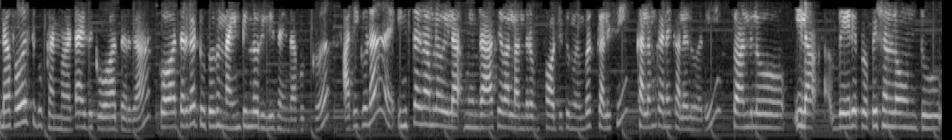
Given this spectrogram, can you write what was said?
నా ఫస్ట్ బుక్ అన్నమాట యాజ్ ఎ కో ఆథర్గా కో ఆథర్గా టూ థౌజండ్ నైన్టీన్లో రిలీజ్ అయింది ఆ బుక్. అది కూడా ఇన్స్టాగ్రామ్లో ఇలా మేము రాసే వాళ్ళందరం ఫార్టీ టూ మెంబర్స్ కలిసి కలం కనే కలలు అది. సో అందులో ఇలా వేరే ప్రొఫెషన్లో ఉంటూ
